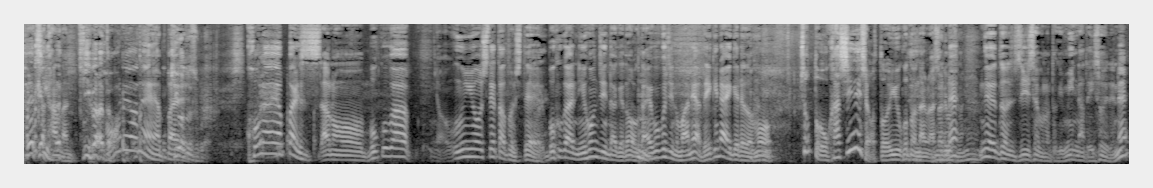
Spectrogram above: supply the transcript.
正しい判断 キーワードこれはね、やっぱり、キーワードですよ、これ。これはやっぱり、あの、僕が運用してたとして、僕が日本人だけど、外国人の真似はできないけれども、ちょっとおかしいでしょということになりますよね。なりますで、G7 の時みんなで急いでね、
